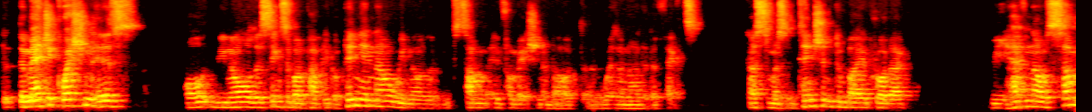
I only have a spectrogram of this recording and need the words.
the, the magic question is, all, we know all these things about public opinion now. We know some information about uh, whether or not it affects customers' intention to buy a product. We have now some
